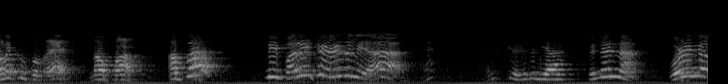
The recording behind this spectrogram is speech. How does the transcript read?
உனக்கும் சொல்றேன் நான் பாஸ். அப்ப நீ பரீட்சை எழுதலையா? பரீட்சை எழுதலையா? என்ன ஒழுங்கா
